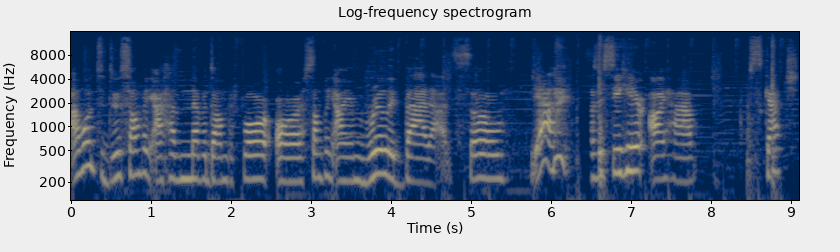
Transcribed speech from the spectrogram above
I want to do something I have never done before or something I am really bad at. So yeah. As you see here I have sketched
